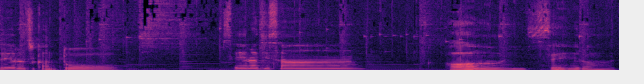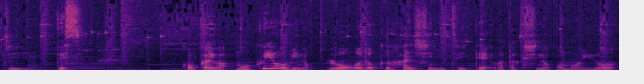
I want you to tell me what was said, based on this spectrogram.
セーラ時間と、セーラジさん。はーい、セーラジです。今回は木曜日の朗読配信について私の思いを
